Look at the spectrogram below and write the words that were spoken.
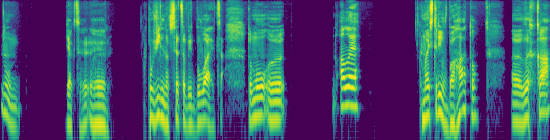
ну, як це, е, повільно все це відбувається. Тому, е, але майстрів багато, легка.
